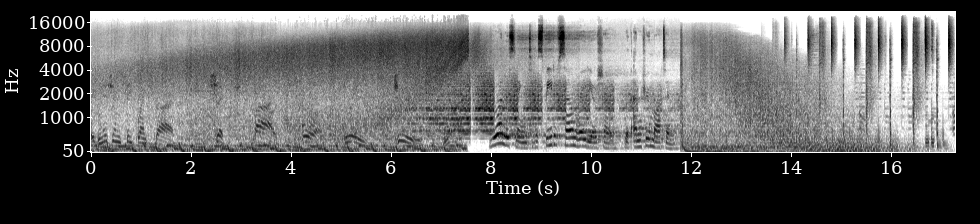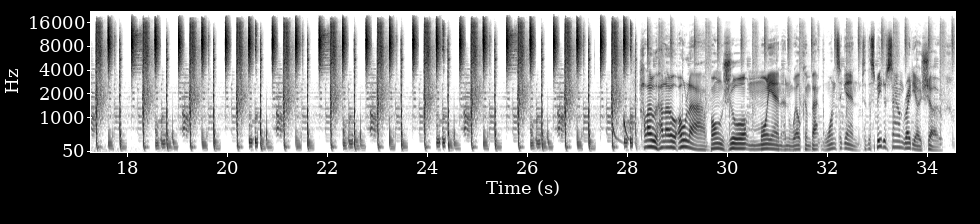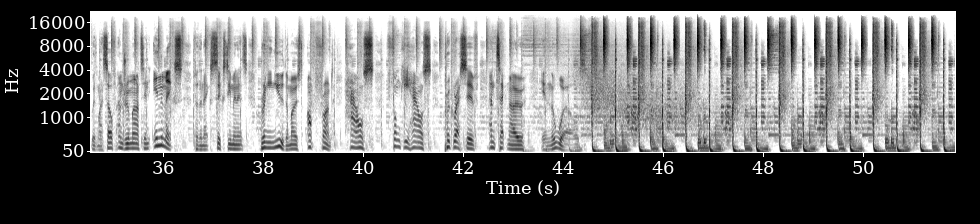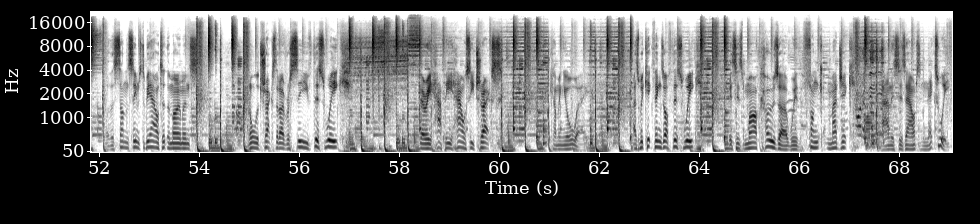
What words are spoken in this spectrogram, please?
Ignition sequence start. Six, five, four, three, two, one. You are listening to the Speed of Sound radio show with Andrew Martin. Hello, hello, hola, bonjour, moyen, and welcome back once again to the Speed of Sound radio show with myself, Andrew Martin, in the mix for the next 60 minutes, bringing you the most upfront house, funky house, progressive, and techno in the world. Well, the sun seems to be out at the moment, and all the tracks that I've received this week very happy, housey tracks coming your way. As we kick things off this week, this is Marcosa with Funk Magic, and this is out next week.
